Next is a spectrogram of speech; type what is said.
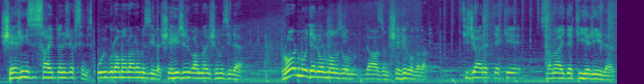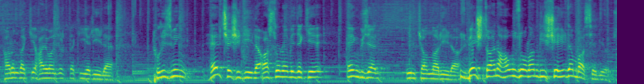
Şehrinizi sahipleneceksiniz. Uygulamalarımız ile, şehircilik anlayışımız ile rol model olmamız ol- lazım şehir olarak. Ticaretteki, sanayideki yeriyle, tarımdaki, hayvancılıktaki yeriyle, turizmin her çeşidiyle, gastronomideki en güzel imkanlarıyla 5 tane havuzu olan bir şehirden bahsediyoruz.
